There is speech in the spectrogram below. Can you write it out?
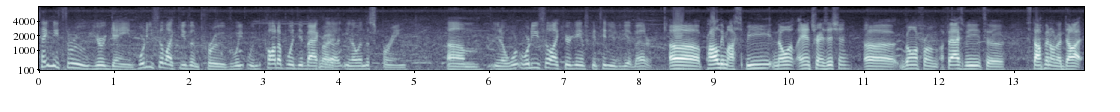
Take me through your game. Where do you feel like you've improved? We, we caught up with you back, uh, you know, in the spring. Um, you know, where, where do you feel like your games continue to get better? Uh, probably my speed, knowing and transition, uh, going from a fast speed to stopping on a dot.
